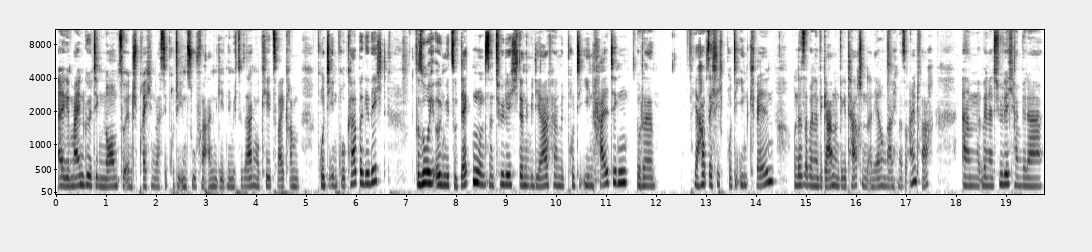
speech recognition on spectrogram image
allgemeingültigen Norm zu entsprechen, was die Proteinzufuhr angeht, nämlich zu sagen, okay, zwei Gramm Protein pro Körpergewicht versuche ich irgendwie zu decken und ist natürlich dann im Idealfall mit proteinhaltigen oder ja hauptsächlich Proteinquellen und das ist aber in der veganen und vegetarischen Ernährung gar nicht mehr so einfach, ähm, weil natürlich haben wir da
